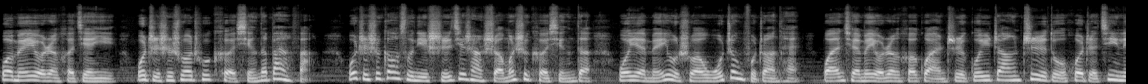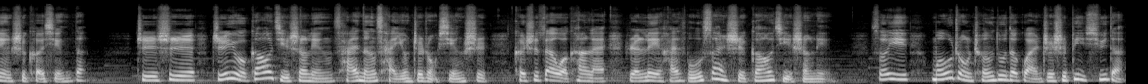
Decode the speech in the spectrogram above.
我没有任何建议，我只是说出可行的办法。我只是告诉你，实际上什么是可行的。我也没有说无政府状态，完全没有任何管制规章制度或者禁令是可行的。只是只有高级生灵才能采用这种形式。可是，在我看来，人类还不算是高级生灵，所以某种程度的管制是必须的，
